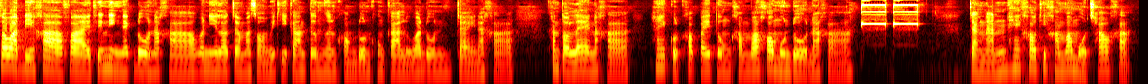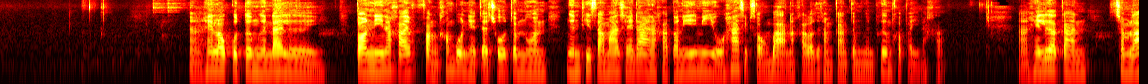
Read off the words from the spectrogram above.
สวัสดีค่ะ ฝ่ายเทคนิคแนกโดนนะคะ วันนี้เราจะมาสอนวิธีการเติมเงินของโดนโครงการหรือว่าโดนใจนะคะ ขั้นตอนแรกนะคะ ให้กดเข้าไปตรงคำว่าข้อมูลโดนนะคะ จากนั้นให้เข้าที่คำว่าโหมดเช่าค่ะอ่าให้เรากดเติมเงินได้เลย ตอนนี้นะคะฝั่งข้างบนเนี่ยจะโชว์จำนวนเงินที่สามารถใช้ได้นะคะ ตอนนี้มีอยู่ 52 บาทนะคะ เราจะทำการเติมเงินเพิ่มเข้าไปนะคะอ่าให้เลือกการ ชำระ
